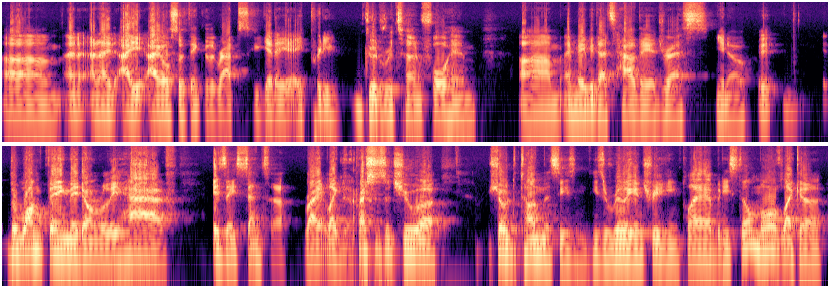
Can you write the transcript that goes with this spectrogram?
Um, and and I, I also think that the Raptors could get a, a pretty good return for him um, and maybe that's how they address, you know, it, the one thing they don't really have is a center, right? Like yeah. Precious Achiuwa showed a ton this season. He's a really intriguing player, but he's still more of like a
